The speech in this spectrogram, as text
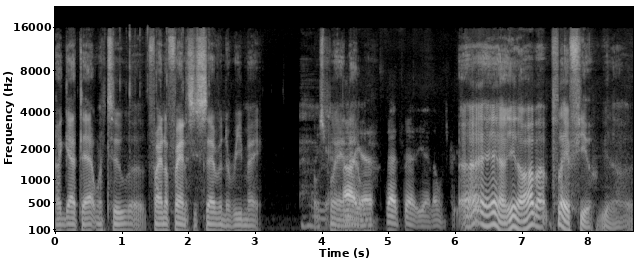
I got that one too. Uh, Final Fantasy VII, the remake. I Oh, was yeah. playing Oh that yeah, one. that that yeah, that one's pretty. Uh, yeah, you know, I, I play a few. You know,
